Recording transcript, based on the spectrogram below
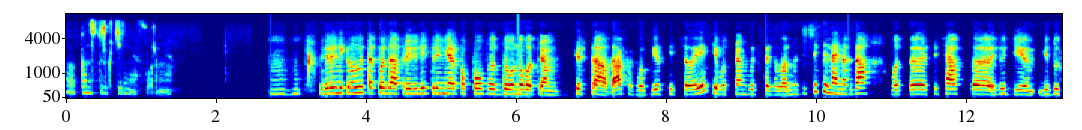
э, конструктивной форме. Угу. Вероника, ну вы такой, да, привели пример по поводу, ну вот прям сестра, да, как бы близкий человек, и вот прям выставила. Но действительно иногда вот э, сейчас э, люди ведут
